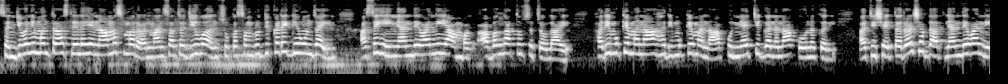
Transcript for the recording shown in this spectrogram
संजीवनी मंत्र असलेले हे नामस्मरण माणसाचं जीवन सुखसमृद्धीकडे घेऊन जाईल असेही ज्ञानदेवांनी या अभंग अभंगातून सुचवलं आहे. हरिमुखे म्हणा हरिमुखे म्हणा पुण्याची गणना कोण करी? अतिशय तरळ शब्दात ज्ञानदेवांनी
